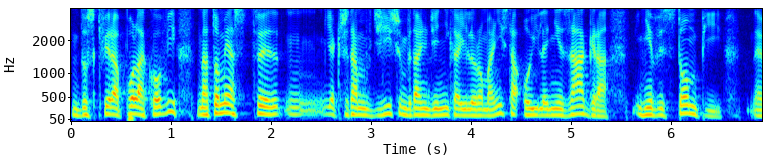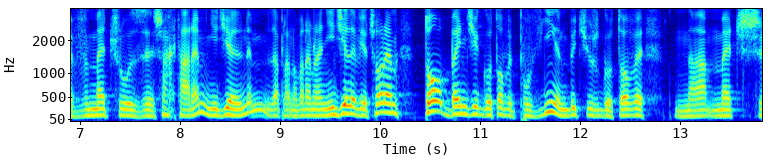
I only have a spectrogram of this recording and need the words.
doskwiera Polakowi, Natomiast, y, jak czytam w dzisiejszym wydaniu dziennika Il Romanista, o ile nie zagra nie wystąpi w meczu z Szachtarem niedzielnym, zaplanowanym na niedzielę wieczorem, to będzie gotowy, powinien być już gotowy na mecz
